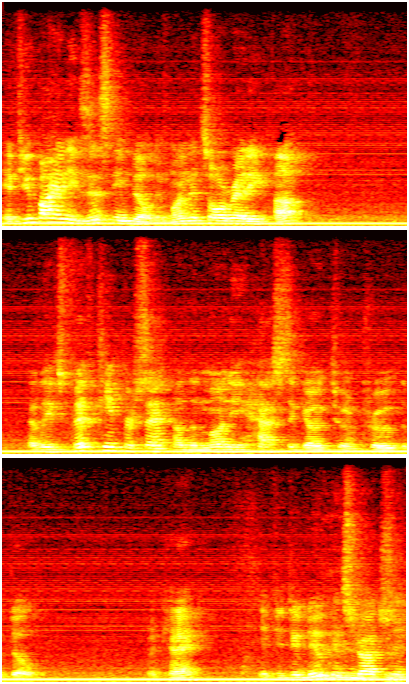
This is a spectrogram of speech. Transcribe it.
If you buy an existing building, one that's already up, at least fifteen percent of the money has to go to improve the building. Okay? If you do new construction,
